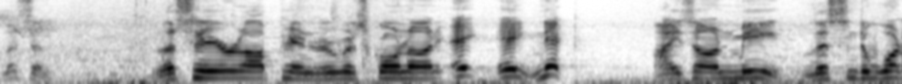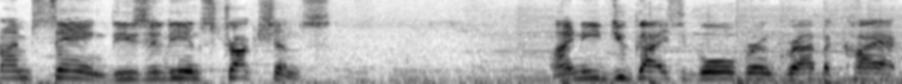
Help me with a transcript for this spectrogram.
Listen, let's hear it up here. What's going on? Hey, hey, Nick, eyes on me. Listen to what I'm saying. These are the instructions. I need you guys to go over and grab a kayak,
